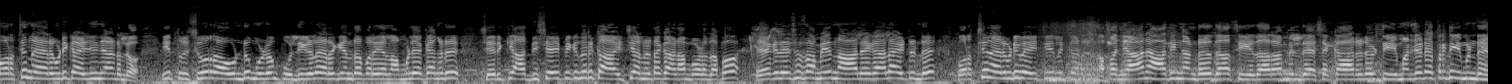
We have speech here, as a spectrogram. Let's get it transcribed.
കുറച്ച് നേരം കൂടി കഴിഞ്ഞ് ഞാണ്ടല്ലോ ഈ തൃശ്ശൂർ റൗണ്ട് മുഴുവൻ പുലികൾ ഇറങ്ങി എന്താ പറയുക നമ്മളെയൊക്കെ അങ്ങോട്ട് ശരിക്കും അതിശയിപ്പിക്കുന്ന ഒരു കാഴ്ചയാണ് കേട്ടോ കാണാൻ പോകുന്നത് അപ്പോൾ ഏകദേശം സമയം നാലേകാലമായിട്ടുണ്ട് കുറച്ച് നേരം കൂടി വെയിറ്റ് ചെയ്ത് നിൽക്കുകയാണ്. അപ്പോൾ ഞാൻ ആദ്യം കണ്ടത് ഇതാ സീതാറാം മിൽദേശക്കാരുടെ ഒരു ടീമാണ് ചേട്ടാ എത്ര ടീമുണ്ട്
